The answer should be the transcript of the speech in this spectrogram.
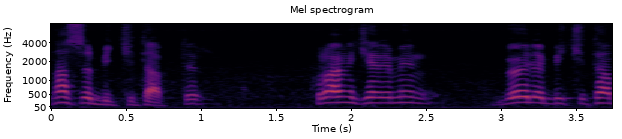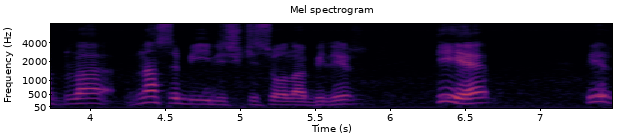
nasıl bir kitaptır? Kur'an-ı Kerim'in böyle bir kitapla nasıl bir ilişkisi olabilir diye bir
